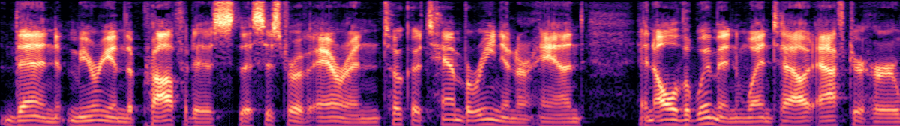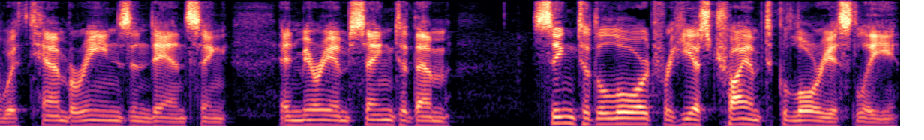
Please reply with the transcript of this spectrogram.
Then Miriam the prophetess, the sister of Aaron, took a tambourine in her hand, and all the women went out after her with tambourines and dancing. And Miriam sang to them, Sing to the Lord, for he has triumphed gloriously.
